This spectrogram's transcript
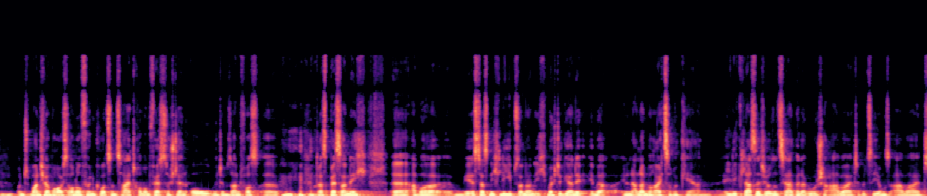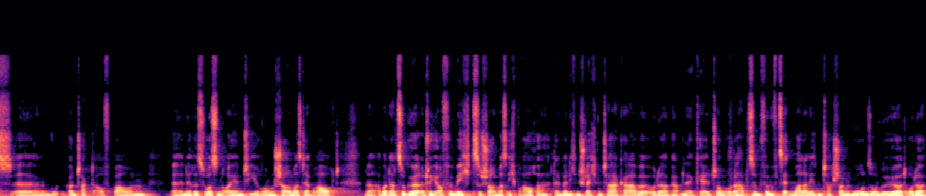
Mhm. Und manchmal brauche ich es auch noch für einen kurzen Zeitraum, um festzustellen, oh, mit dem Sandfoss, äh, das besser nicht. Äh, aber äh, mir ist das nicht lieb, sondern ich möchte gerne immer in einen anderen Bereich zurückkehren. In die klassische sozialpädagogische Arbeit, Beziehungsarbeit, äh, einen guten Kontakt aufbauen, eine Ressourcenorientierung, schauen, was der braucht. Ne? Aber dazu gehört natürlich auch für mich zu schauen, was ich brauche. Denn wenn ich einen schlechten Tag habe oder habe eine Erkältung oder habe zum 15. Mal an diesem Tag schon einen Hurensohn gehört oder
